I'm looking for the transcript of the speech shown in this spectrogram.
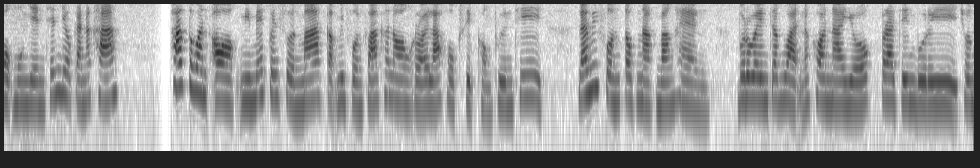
6โมงเย็นเช่นเดียวกันนะคะ ภาคตะวันออกมีเมฆเป็นส่วนมากกับมีฝนฟ้าขนองร้อยละ 60 ของพื้นที่ และมีฝนตกหนักบางแห่ง บริเวณจังหวัดนครนายก ปราจีนบุรี ชน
